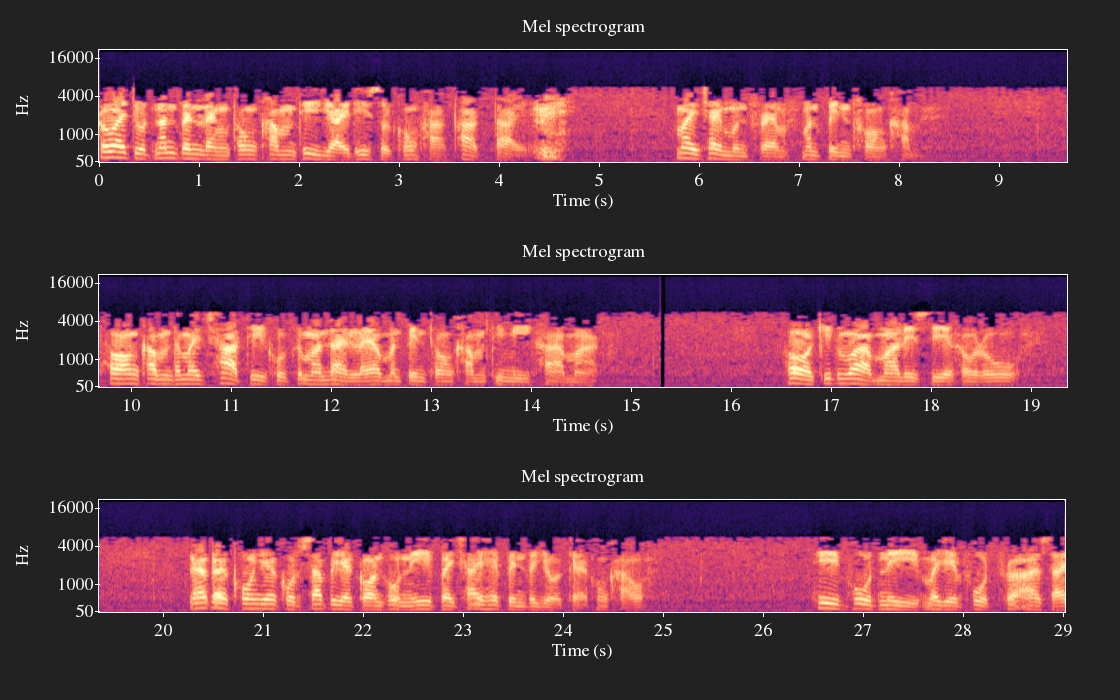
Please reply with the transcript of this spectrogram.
เพราะว่าจุดนั้นเป็นแหล่งทองคำที่ใหญ่ที่สุดของภาคภาคใต้ไม่ใช่มุนแฟมมันเป็นทองคำทองคำธรรมชาติที่ขุดขึ้นมาได้แล้ว มันเป็นทองคำที่มีค่ามาก พ่อคิดว่ามาเลเซียเขารู้ แล้วก็คงจะขุดทรัพยากรพวกนี้ไปใช้ให้เป็นประโยชน์แก่ของเขา ที่พูดนี่ไม่ใช่พูด เพราะอาศัย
